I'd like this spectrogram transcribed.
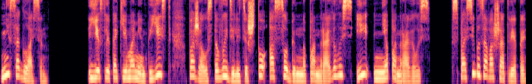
не согласен. Если такие моменты есть, пожалуйста, выделите, что особенно понравилось и не понравилось. Спасибо за ваши ответы.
